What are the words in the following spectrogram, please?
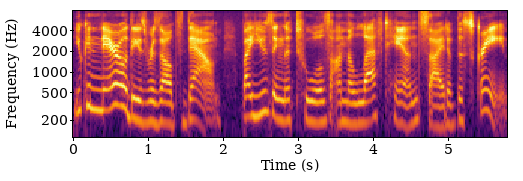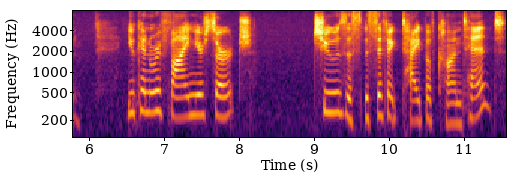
You can narrow these results down by using the tools on the left-hand side of the screen. You can refine your search, choose a specific type of content,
